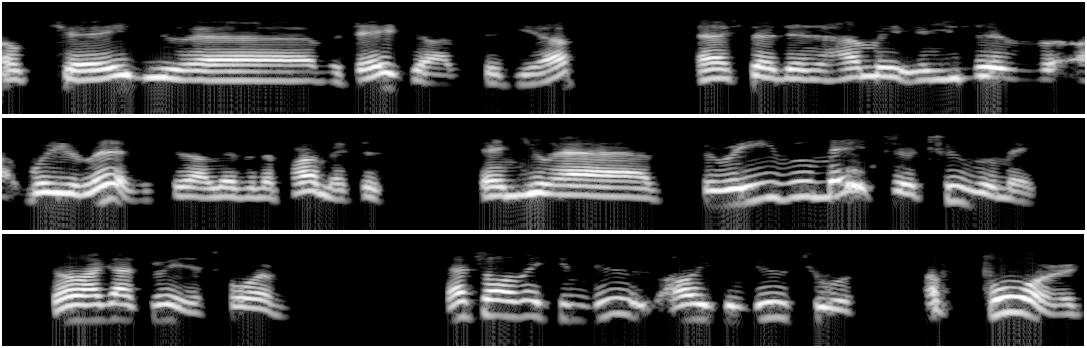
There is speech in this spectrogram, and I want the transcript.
okay, do you have a day job? I said, yep. And I said, and how many, and you live, uh, where do you live? He said, I live in an apartment. I and you have three roommates or two roommates? No, I got three. There's four of them. That's all they can do. All you can do to afford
